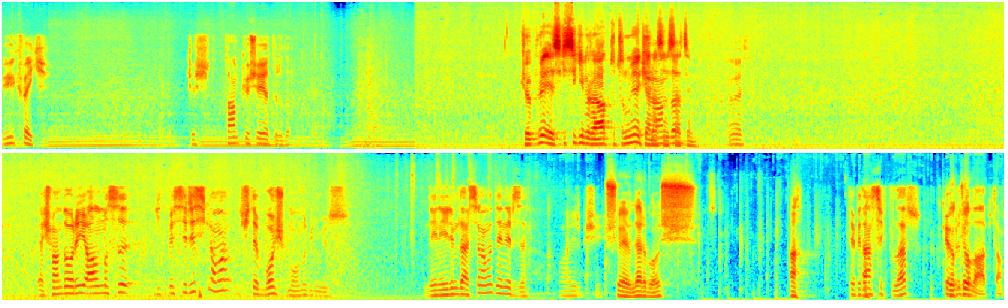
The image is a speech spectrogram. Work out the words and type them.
Büyük fake. Köş tam köşeye yatırdı. Köprü eskisi gibi rahat tutulmuyor ki Şu anasını anda- satayım. Evet. Ya şu anda orayı alması gitmesi risk ama işte boş mu onu bilmiyoruz. Deneyelim dersen ama deneriz ha. Hayır bir şey. Şu evler boş. Hah Tepeden sıktılar. Köprü Yok, yok. dolu abi tam.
